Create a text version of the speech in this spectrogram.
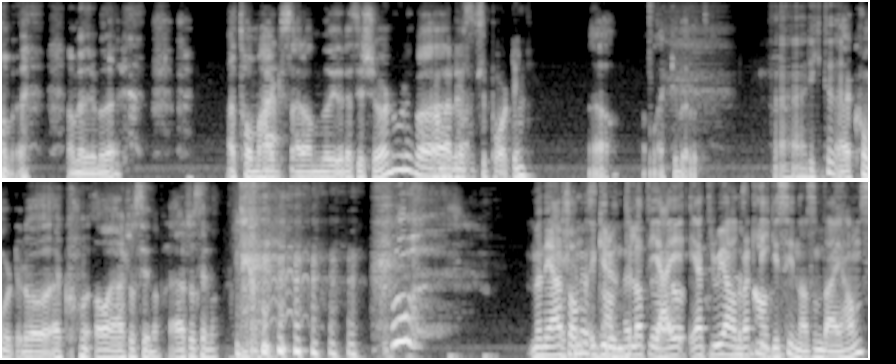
Hva mener du med det? Er Tom Hanks er han regissøren, eller? Han er best supporting. Ja, han er ikke det, vet du. Det er riktig, det. Jeg kommer til å jeg, kommer, Å, jeg er så sinna. Jeg er så sinna. Men jeg er sånn, grunnen til at jeg Jeg tror jeg hadde vært like sinna som deg, Hans,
